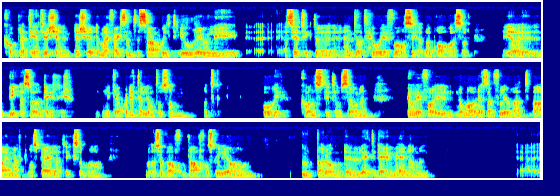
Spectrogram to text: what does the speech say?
kopplat till att jag kände, jag kände mig faktiskt inte särskilt orolig. Alltså jag tyckte inte att HF var så jävla bra. Alltså. Jag, vi, alltså det, nu kanske detta låter som något oj, konstigt eller så, men HF har ju, de har ju nästan förlorat varje match de har spelat. Liksom, och, och så var, varför skulle jag uppa dem? Det är väl inte det jag menar, men eh,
